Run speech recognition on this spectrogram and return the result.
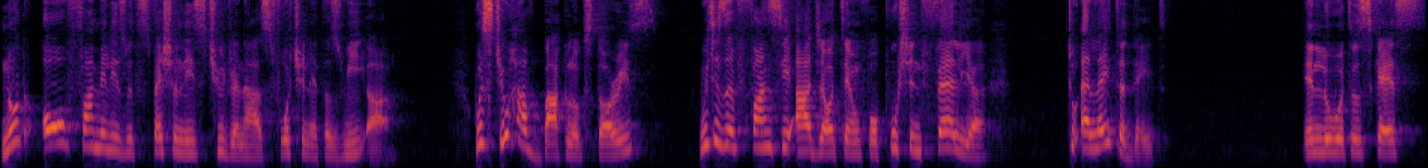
Not all families with special needs children are as fortunate as we are. We still have backlog stories, which is a fancy agile term for pushing failure to a later date. In Lubuto's case,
